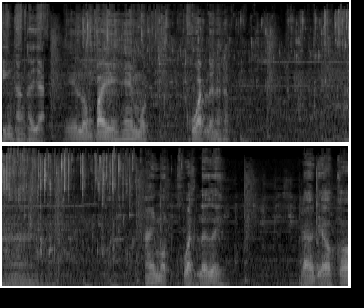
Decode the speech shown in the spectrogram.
ทิ้งถังขยะนี่ลงไปให้หมดขวดเลยนะครับ ให้หมดขวดเลย แล้วเดี๋ยวก็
